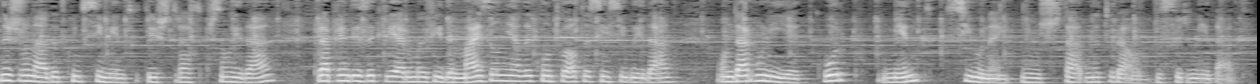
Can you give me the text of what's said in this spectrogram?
na jornada de conhecimento deste traço de personalidade para aprenderes a criar uma vida mais alinhada com a tua alta sensibilidade, onde a harmonia corpo-mente se unem num estado natural de serenidade.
